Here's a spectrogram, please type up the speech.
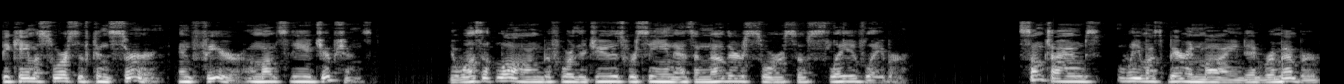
became a source of concern and fear amongst the Egyptians. It wasn't long before the Jews were seen as another source of slave labor. Sometimes we must bear in mind and remember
